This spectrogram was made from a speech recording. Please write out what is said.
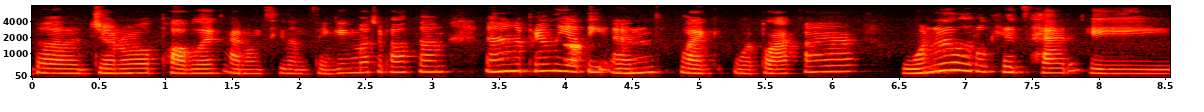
the general public, I don't see them thinking much about them. And then apparently at the end, like with Blackfire, one of the little kids had a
